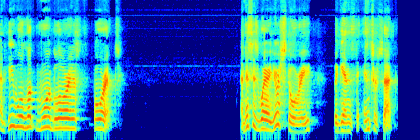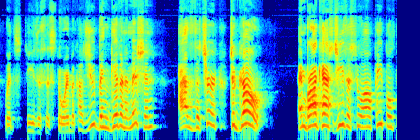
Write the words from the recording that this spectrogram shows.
and he will look more glorious for it. And this is where your story begins to intersect with Jesus' story because you've been given a mission as the church to go and broadcast Jesus to all people.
